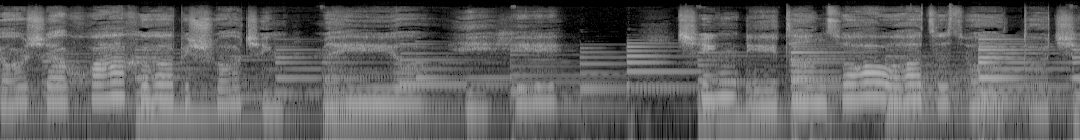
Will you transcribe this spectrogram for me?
有些话何必说尽，没有意义，请你当作我自作。多情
